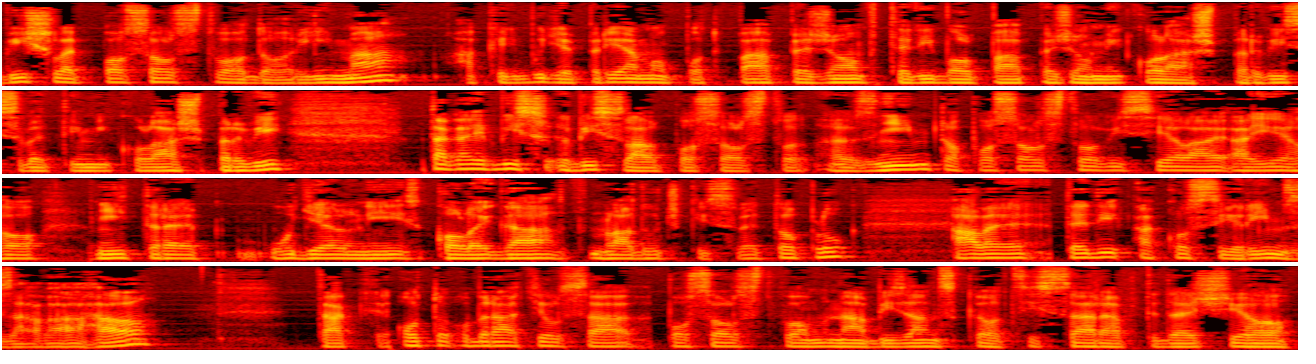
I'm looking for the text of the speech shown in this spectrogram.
vyšle posolstvo do Ríma, a keď bude priamo pod pápežom, vtedy bol pápežom Mikuláš I, svätý Mikuláš I, tak aj vyslal posolstvo. S ním to posolstvo vysiela aj jeho vnitre údelný kolega, mladúčky Svetopluk, ale tedy, ako si Rím zaváhal, tak obrátil sa posolstvom na byzantského cisára vtedajšieho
